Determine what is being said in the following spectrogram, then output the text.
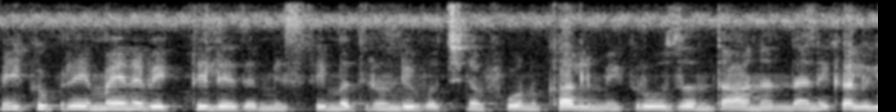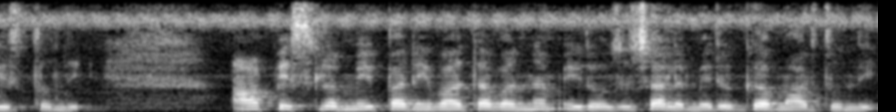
మీకు ప్రేమైన వ్యక్తి లేదా మీ శ్రీమతి నుండి వచ్చిన ఫోన్ కాల్ మీకు రోజంతా ఆనందాన్ని కలిగిస్తుంది. ఆఫీస్లో మీ పని వాతావరణం ఈరోజు చాలా మెరుగ్గా మారుతుంది.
